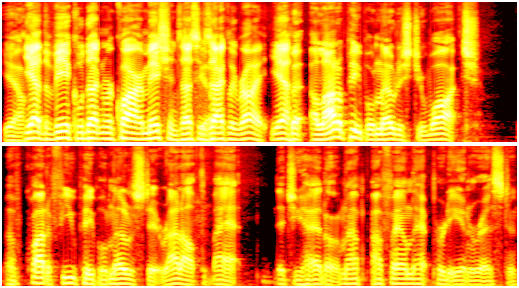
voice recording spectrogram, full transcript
yeah. Yeah, the vehicle doesn't require emissions. That's yeah. exactly right. Yeah. But a lot of people noticed your watch. Of quite a few people noticed it right off the bat that you had on. I, I found that pretty interesting.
